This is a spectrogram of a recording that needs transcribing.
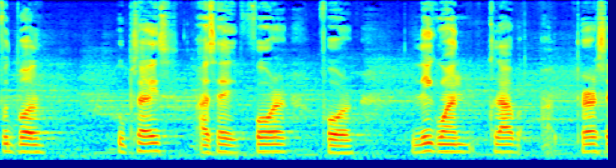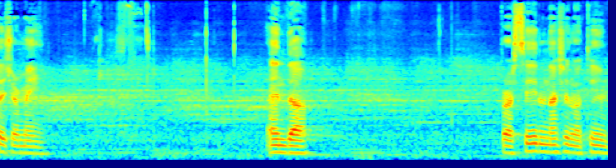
football who plays as a forward for League One club Paris Saint-Germain and the Brazil national team.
